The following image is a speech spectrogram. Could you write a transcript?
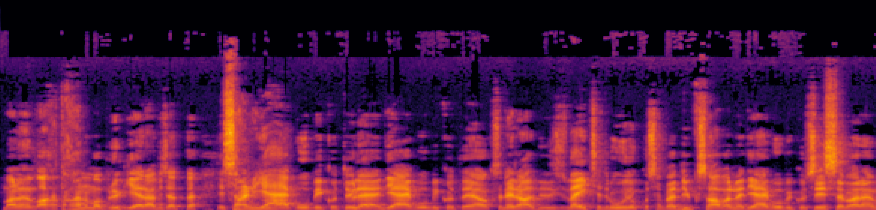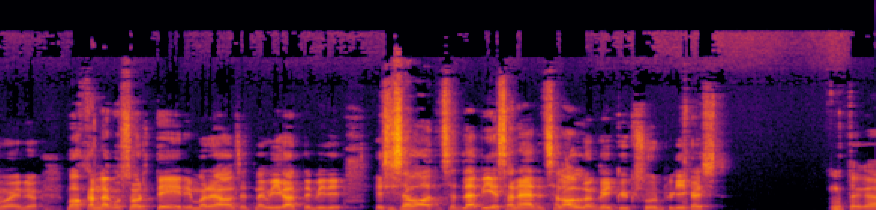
ma olen, ma tahan oma prügi ära visata ja siis on jääkuubikute, ülejäänud jääkuubikute jaoks on eraldi sellised väiksed ruudud, kus sa pead ükshaaval need jääkuubikud sisse panema, onju. ma hakkan nagu sorteerima reaalselt nagu igatepidi ja siis sa vaatad sealt läbi ja sa näed, et seal all on kõik üks suur prügikast. oota, aga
